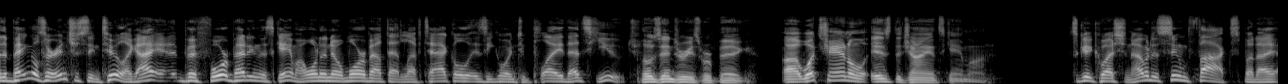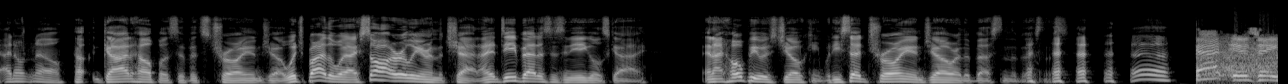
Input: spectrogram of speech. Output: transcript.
the Bengals are interesting too. Like I before betting this game, I want to know more about that left tackle. Is he going to play? That's huge. Those injuries were big. Uh, what channel is the Giants game on? It's a good question. I would assume Fox, but I I don't know. God help us if it's Troy and Joe. Which, by the way, I saw earlier in the chat. I D Bettis is an Eagles guy, and I hope he was joking, but he said Troy and Joe are the best in the business. That is a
